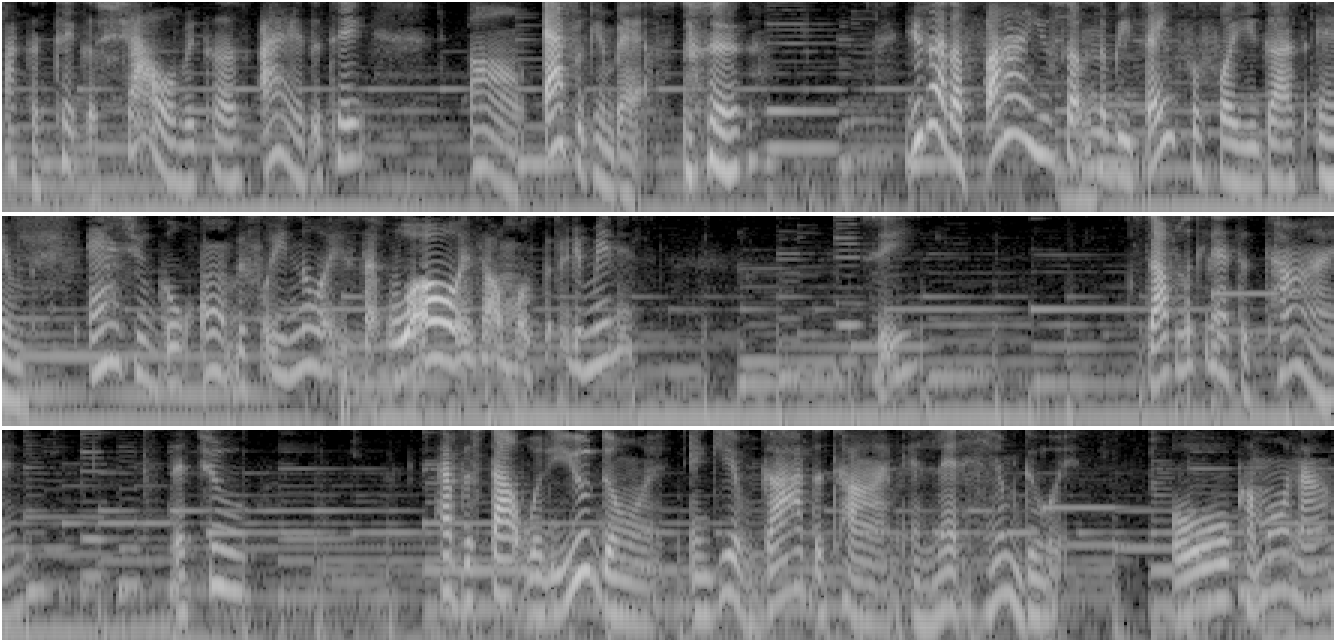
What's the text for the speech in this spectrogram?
I could take a shower because I had to take um, African baths. you got to find you something to be thankful for, you guys. And as you go on, before you know it, it's like, whoa, it's almost 30 minutes. See? Stop looking at the time that you have to stop what you doing and give God the time and let Him do it. Oh, come on now.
